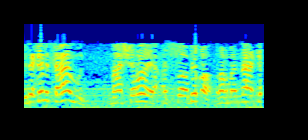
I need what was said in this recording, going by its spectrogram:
إذا كان التعامل مع الشرائع السابقة رغم أنها كانت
